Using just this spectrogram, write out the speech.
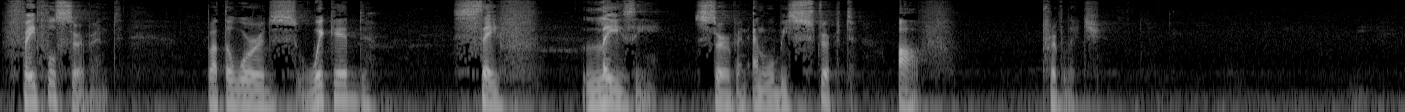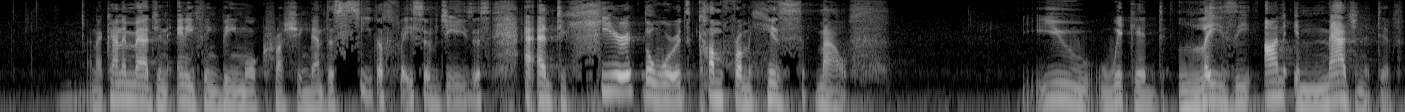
faithful servant, but the words, wicked, safe, lazy servant, and will be stripped of privilege. And I can't imagine anything being more crushing than to see the face of Jesus and to hear the words come from his mouth. You wicked, lazy, unimaginative,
